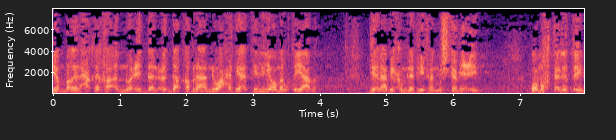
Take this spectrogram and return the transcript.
ينبغي الحقيقة أن نعد العدة قبل أن واحد يأتي ليوم القيامة. جئنا بكم لفيفا مجتمعين ومختلطين.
